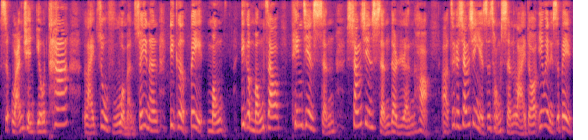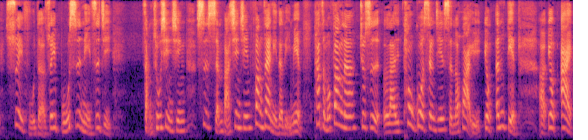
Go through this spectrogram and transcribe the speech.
是完全由他来祝福我们。所以呢，一个被蒙，一个蒙召，听见神、相信神的人，哈啊，这个相信也是从神来的哦，因为你是被说服的，所以不是你自己。长出信心，是神把信心放在你的里面。他怎么放呢？就是来透过圣经神的话语，用恩典啊、用爱，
